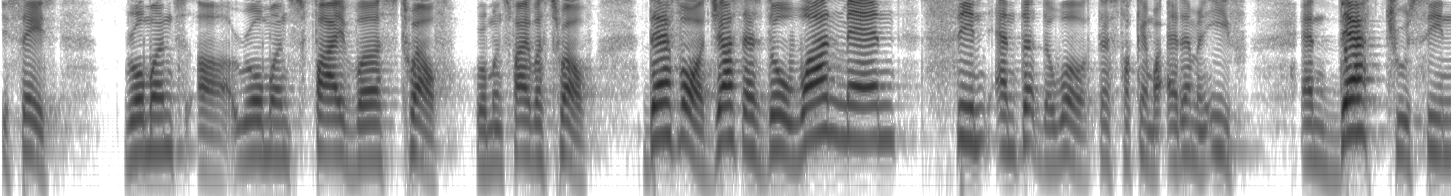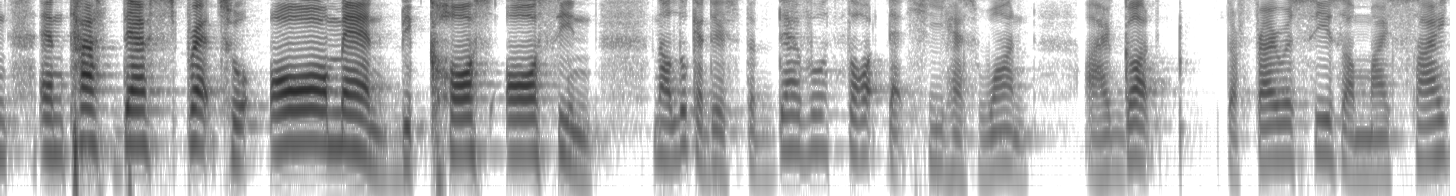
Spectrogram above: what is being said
It says, Romans, uh, Romans 5, verse 12. Romans 5, verse 12. Therefore, just as though one man sin entered the world, that's talking about Adam and Eve, and death through sin, and thus death spread to all men because all sin. Now look at this. The devil thought that he has won. I've got the Pharisees on my side.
